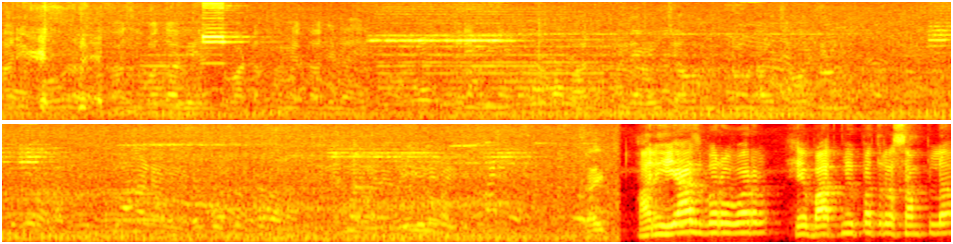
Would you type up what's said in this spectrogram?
हरिपूर्ण काजू बदाम यांचं वाटप करण्यात आलेलं आहे. तरी मी पालखी आमच्या मित्रमंडळाच्या वतीनं आणि याचबरोबर हे बातमीपत्र संपलं.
